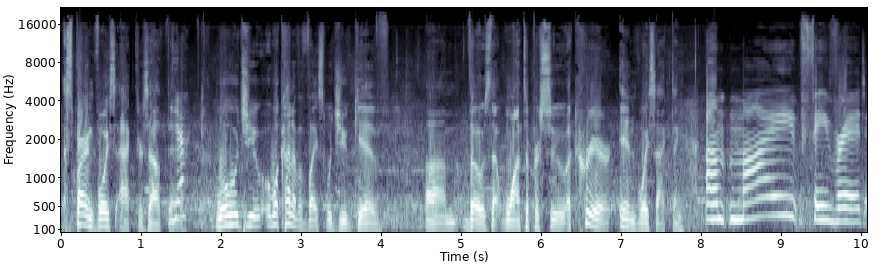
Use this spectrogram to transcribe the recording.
aspiring voice actors out there. Yeah. What would you? What kind of advice would you give um, those that want to pursue a career in voice acting? Um, my favorite uh,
